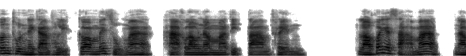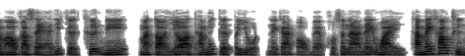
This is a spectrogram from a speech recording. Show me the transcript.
ต้นทุนในการผลิตก็ไม่สูงมาก หากเรานำมาติดตาม Trend เราก็จะสามารถนำเอากระแสที่เกิดขึ้นนี้มาต่อยอดทำให้เกิดประโยชน์ในการออกแบบโฆษณาได้ไวทำให้เข้าถึง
